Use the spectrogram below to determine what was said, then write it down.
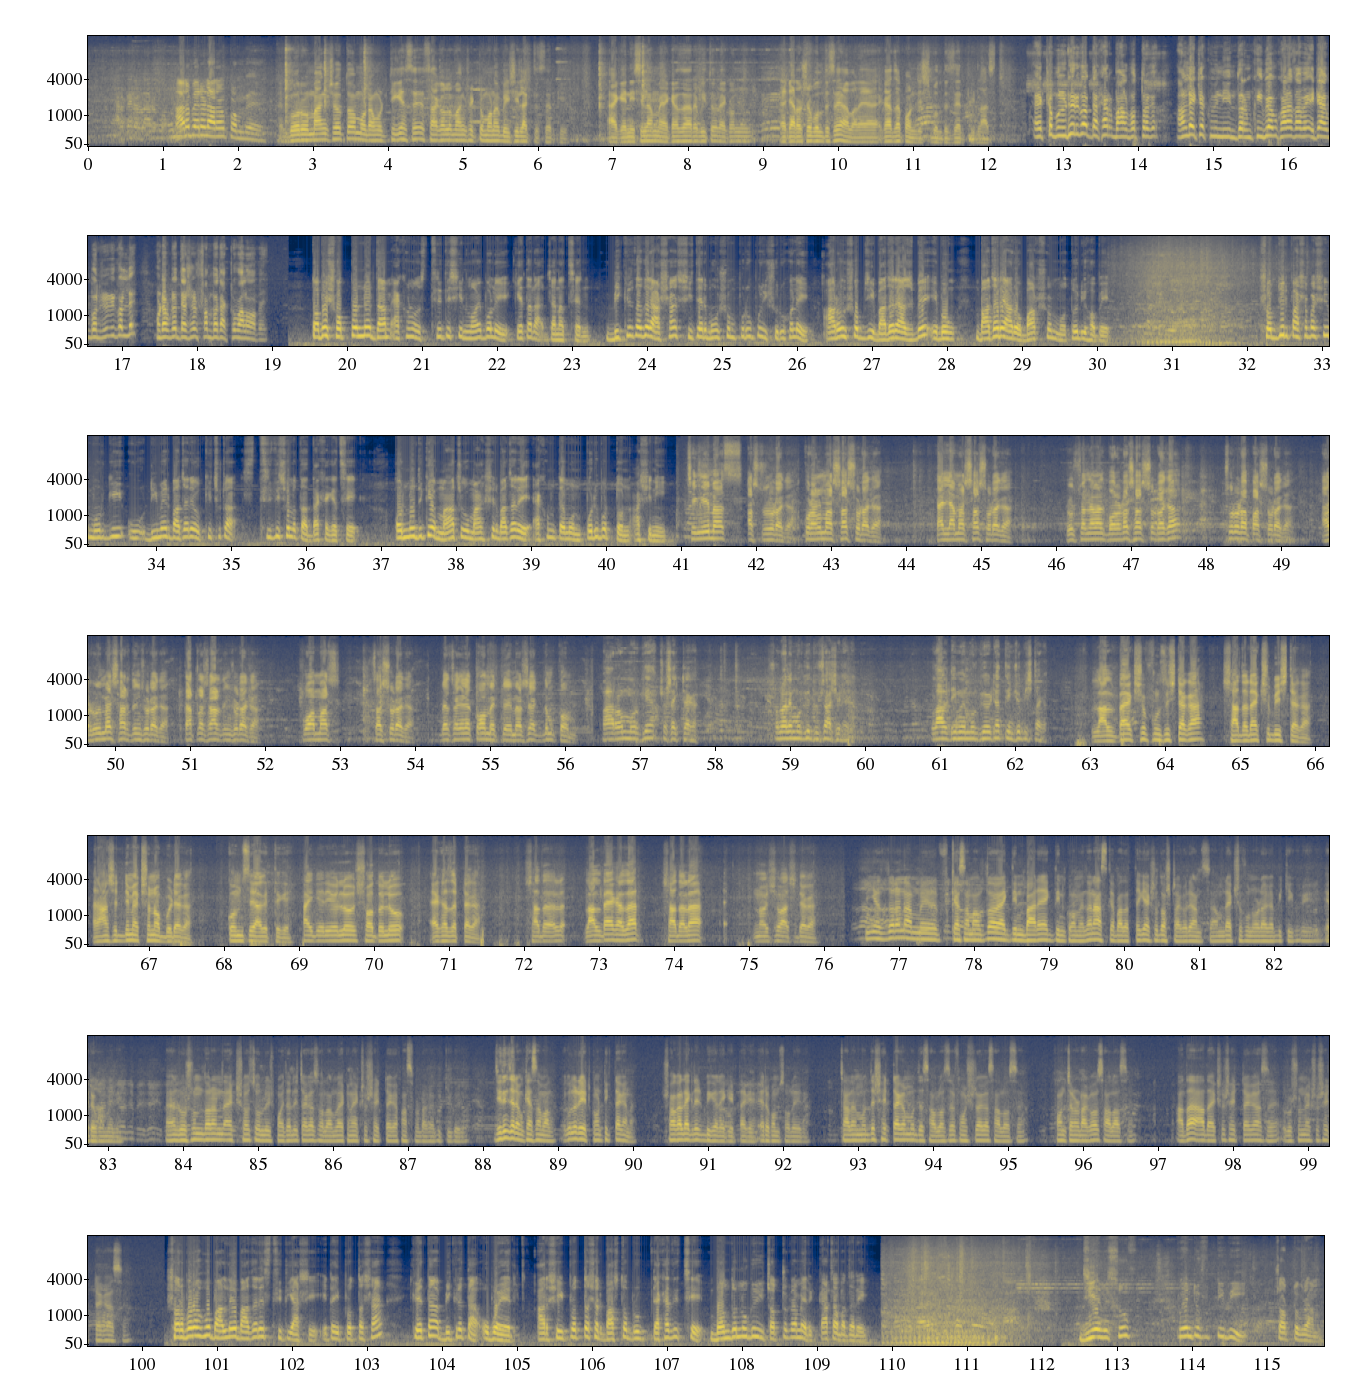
আরও বেরোলে আরও কমবে। গরু মাংস তো মোটামুটি ঠিক আছে ছাগলের মাংস একটু মনে হয় বেশি লাগতেছে আর কি। আগে নিছিলাম এক হাজারের ভিতর এখন এগারোশো বলতেছে আবার এক হাজার পঞ্চাশ বলতেছে আর কি লাস্ট একটা মনিটরি করে দেখার মালপত্র আনলে এটা কি নিয়ন্ত্রণ কীভাবে করা যাবে এটা মনিটরি করলে মোটামুটি দেশের সম্পদ একটু ভালো হবে। তবে সব পণ্যের দাম এখনও স্থিতিশীল নয় বলে ক্রেতারা জানাচ্ছেন। বিক্রেতাদের আশা শীতের মৌসুম পুরোপুরি শুরু হলে আরও সবজি বাজারে আসবে এবং বাজারে আরও ভারসাম্য তৈরি হবে। সবজির পাশাপাশি মুরগি ও ডিমের বাজারেও কিছুটা স্থিতিশীলতা দেখা গেছে। অন্যদিকে মাছ ও মাংসের বাজারে এখন তেমন পরিবর্তন আসেনি। চিংড়ি মাছ আটশোশো টাকা কোরাল মাছ সাতশো টাকা কাইলা মাছ সাতশো টাকা রূপচান্দা মাছ বড়টা সাতশো টাকা ছোটোটা পাঁচশো টাকা আর রুই মাছ সাড়ে তিনশো টাকা কাতলা সাড়ে তিনশো টাকা পোয়া মাছ চারশো টাকা। বেচা কিনা কম একটু এই মাসে একদম কম। পারম মুরগি একশো ষাট টাকা সোনালি মুরগি দুশো আশি টাকা লাল ডিমের মুরগি ওইটা তিনশো বিশ টাকা। লালটা একশো পঁচিশ টাকা সাদাটা একশো বিশ টাকা। আর হাঁসের ডিম একশো নব্বই টাকা। কমছে আগের থেকে। পাইকারি হলো শত হলো এক হাজার টাকা। সাদা লালটা এক হাজার, সাদাটা নয়শো আশি টাকা। পেঁয়াজ ধরেন আপনি কেঁচা মাল তো একদিন বাড়ে, একদিন কমে। যান আজকে বাজার থেকে একশো দশ টাকা করে আনছে। আমরা একশো পনেরো টাকা বিক্রি করি, এরকমই। রসুন ধরেন একশো চল্লিশ, পঁয়তাল্লিশ টাকা চলে। আমরা এখানে একশো ষাট টাকা, পাঁচশো টাকা বিক্রি করি। জিনিস যেরকম কেঁচা মাল, এগুলো রেট কোনো ঠিক থাকে না। সকালে এক রেট বিকালে এক রেট থাকে। এরকম চলে চালের মধ্যে ষাট টাকার মধ্যে চাউল আছে, পঁয়ষট্টি টাকা চাল আছে। পঞ্চান্ন টাকাও চাল আছে। আদা আদা একশো ষাট টাকা আছে, রসুন একশো ষাট টাকা আছে। সরবরাহ বাড়লে বাজারে স্থিতি আসে, এটাই প্রত্যাশা ক্রেতা বিক্রেতা উভয়ের। আর সেই প্রত্যাশার বাস্তব রূপ দেখা দিচ্ছে বন্দরনগরী, চট্টগ্রামের কাঁচা বাজারে। GM Yusuf, twenty TV, Chattogram.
